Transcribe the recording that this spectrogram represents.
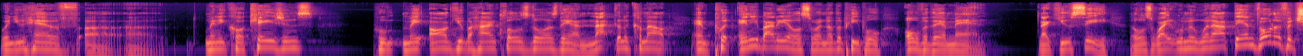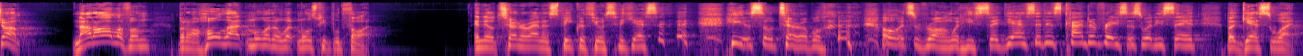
when you have uh, uh, many Caucasians who may argue behind closed doors, they are not going to come out and put anybody else or another people over their man. Like you see, those white women went out there and voted for Trump. Not all of them, but a whole lot more than what most people thought. And they'll turn around and speak with you and say, Yes, he is so terrible. oh, it's wrong what he said. Yes, it is kind of racist what he said. But guess what?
